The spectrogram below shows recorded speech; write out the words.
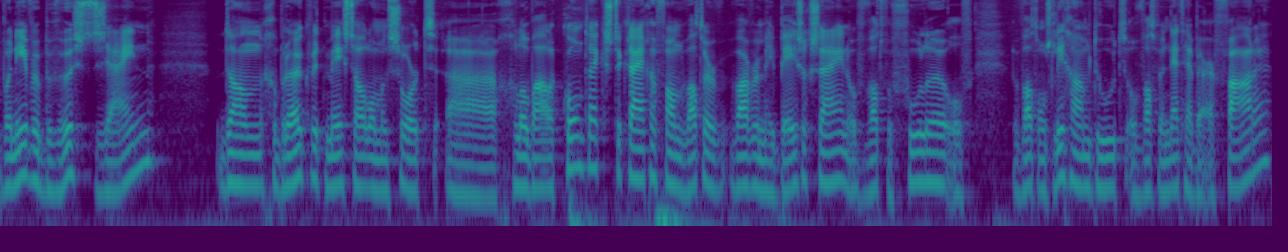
Wanneer we bewust zijn, dan gebruiken we het meestal om een soort uh, globale context te krijgen van wat er, waar we mee bezig zijn, of wat we voelen, of wat ons lichaam doet, of wat we net hebben ervaren.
